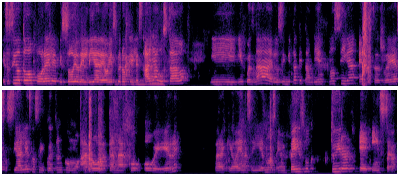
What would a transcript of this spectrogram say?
Eso ha sido todo por el episodio del día de hoy. Espero que les haya gustado y, pues nada, los invito a que también nos sigan en nuestras redes sociales, nos encuentran como arroba canacoobr para que vayan a seguirnos en Facebook, Twitter e Instagram.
